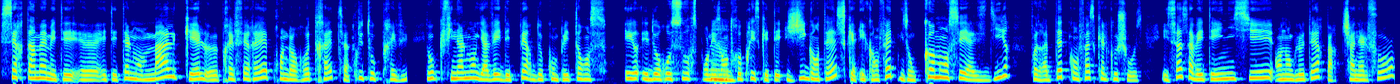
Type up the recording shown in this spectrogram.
Certains même étaient, euh, étaient tellement mal qu'elles préféraient prendre leur retraite plutôt que prévu. Donc finalement, il y avait des pertes de compétences et, de ressources pour les mmh. entreprises qui étaient gigantesques et qu'en fait, ils ont commencé à se dire faudrait peut-être qu'on fasse quelque chose. Et ça, ça avait été initié en Angleterre par Channel 4,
